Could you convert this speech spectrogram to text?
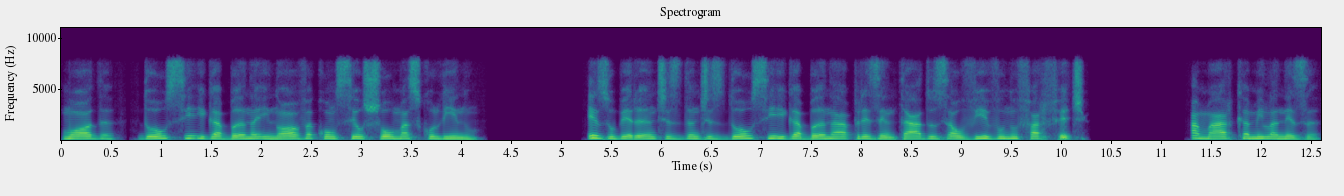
Moda, Dolce e Gabbana inova com seu show masculino. Exuberantes dandes Dolce e Gabbana apresentados ao vivo no Farfetch. A marca milanesa,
